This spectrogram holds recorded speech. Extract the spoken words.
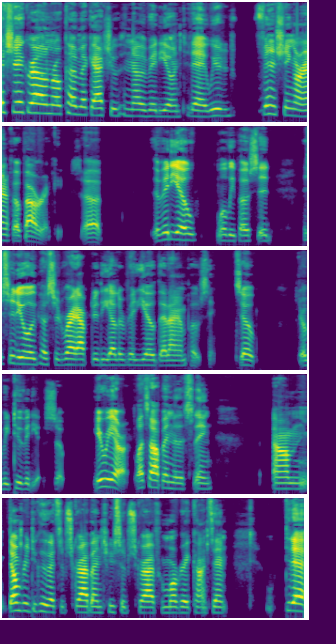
guys, Jake Rattle and Roll coming back at you with another video, and today we're finishing our NFL Power Rankings. Uh, the video will be posted, this video will be posted right after the other video that I am posting. So, there will be two videos. So, here we are. Let's hop into this thing. Um, don't forget to click that subscribe button to subscribe for more great content. Today,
